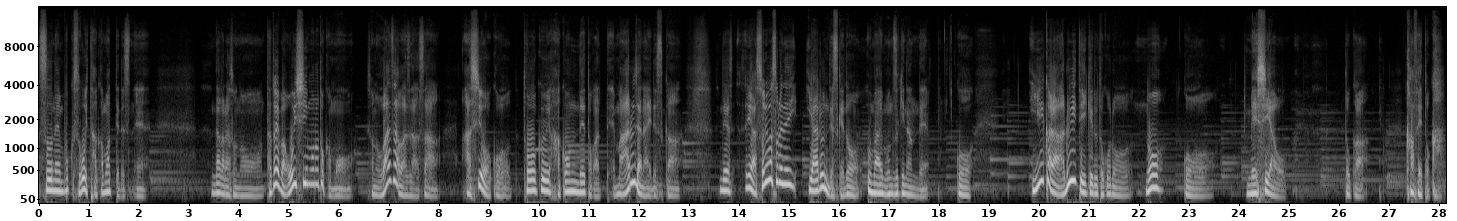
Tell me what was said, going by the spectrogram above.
数年僕すごい高まってですね。だからその例えば美味しいものとかもそのわざわざさ足をこう遠く運んでとかってまああるじゃないですか。でいやそれはそれでやるんですけど、うまいもん好きなんで、こう、家から歩いて行けるところの、こう、飯屋を、とか、カフェとか、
